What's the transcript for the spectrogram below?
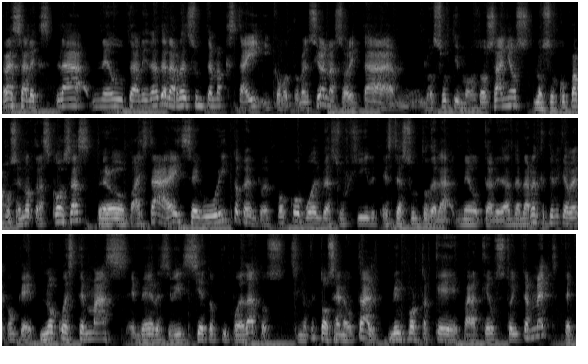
Gracias, Alex. La neutralidad de la red es un tema que está ahí y como tú mencionas, ahorita mm, los últimos dos años nos ocupamos en otras cosas, pero ahí está, ¿eh? segurito que dentro de poco vuelve a surgir este asunto de la neutralidad de la red que tiene que ver con que no cueste más en vez de recibir cierto tipo de datos, sino que todo sea neutral. No importa que para qué tu internet, te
